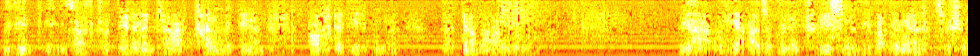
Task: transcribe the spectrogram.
beginnt, wie gesagt, schon elementar, kann beginnen auf der Ebene der Wahrnehmung. Wir haben hier also fließende Übergänge zwischen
